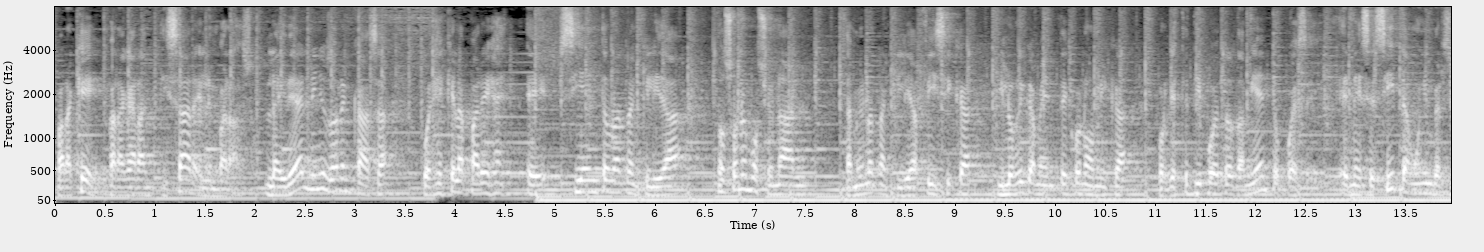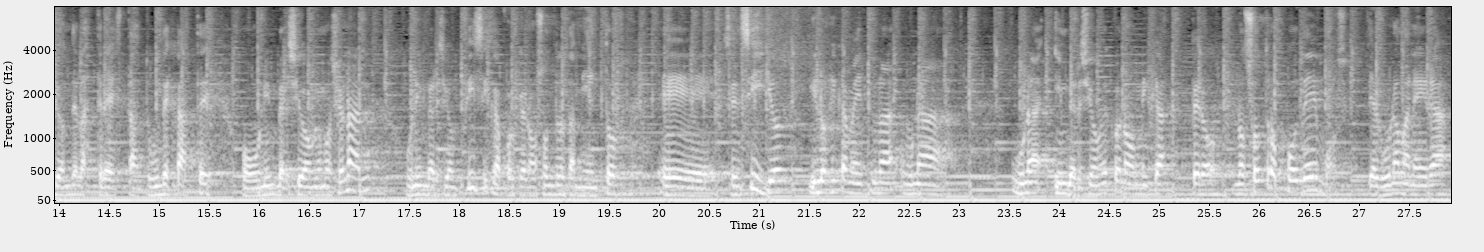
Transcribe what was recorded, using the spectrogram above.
¿Para qué? Para garantizar el embarazo. La idea del niño sano en casa, pues es que la pareja eh, sienta una tranquilidad, no solo emocional, también una tranquilidad física y lógicamente económica, porque este tipo de tratamiento pues eh, necesita una inversión de las tres, tanto un desgaste o una inversión emocional, una inversión física, porque no son tratamientos eh, sencillos y lógicamente una, una una inversión económica, pero nosotros podemos de alguna manera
